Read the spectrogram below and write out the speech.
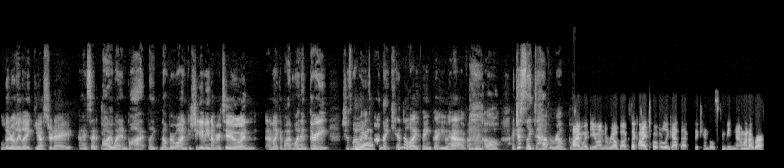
literally like yesterday, and I said, "Oh, I went and bought like number one because she gave me number two, and I'm like, I bought one and three. She was, Mom, Yeah. on my Kindle, I think that you have. I'm like, oh, I just like to have a real book. I'm with you on the real books. Like I totally get that the Kindle's convenient and whatever.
